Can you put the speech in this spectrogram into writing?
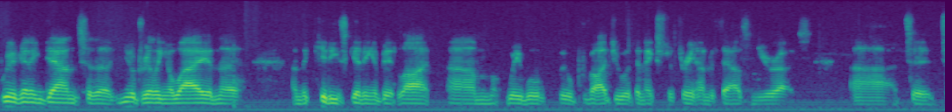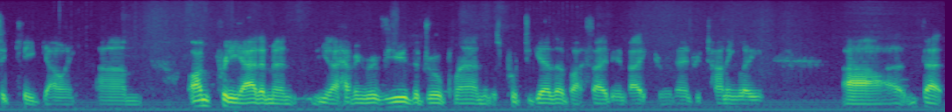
we're getting down to the you're drilling away and the and the kitty's getting a bit light, um, we will we will provide you with an extra three hundred thousand euros uh, to to keep going. Um, I'm pretty adamant, you know, having reviewed the drill plan that was put together by Fabian Baker and Andrew Tunningley, uh, that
